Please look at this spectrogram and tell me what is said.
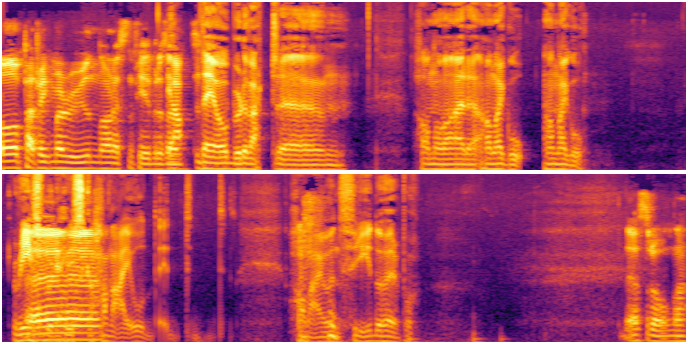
Og Patrick Maroon har nesten 4 Ja, det òg burde vært uh, han, er, han er god. Han er god. Reeves burde jeg Eh. huske. Han er jo Han er jo en fryd å høre på. Det er strålende.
